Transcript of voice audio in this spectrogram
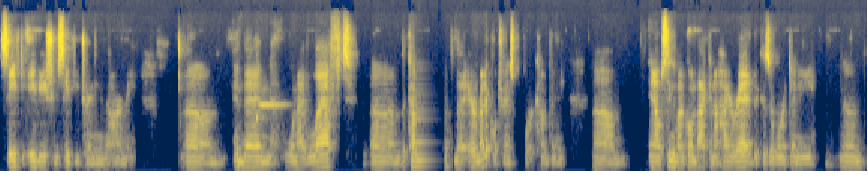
safety aviation safety training in the army. Um, and then when I left um, the, com- the air medical transport company, um, and I was thinking about going back into higher ed because there weren't any um,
